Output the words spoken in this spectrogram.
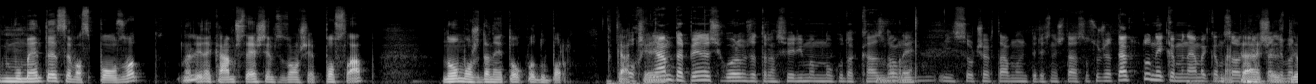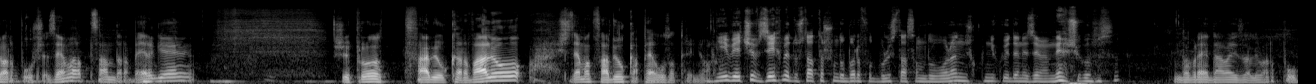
момента да се възползват. Нали, не казвам, че следващия сезон ще е по-слаб, но може да не е толкова добър. Така, Ох, че... нямам търпение да си говорим за трансфери, има много да казвам Добре. и се очертава много интересни неща да се случат. Лятото нека минаваме към Саутгемптън с Ливърпул ще вземат, Сандър Берге, ще продадат Фабио Карвалио, ще вземат Фабио Капело за треньор. Ние вече взехме достатъчно добър футболист, аз съм доволен, никой- да не вземем. Не, ще го. Добре, давай за Ливърпул.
